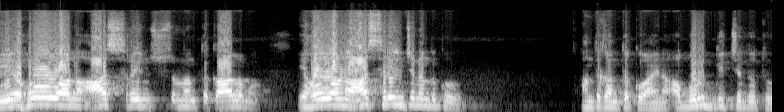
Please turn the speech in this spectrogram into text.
దేహోవాను ఆశ్రయించున్నంత కాలము యహోవాను ఆశ్రయించినందుకు అంతకంతకు ఆయన అభివృద్ధి చెందుతూ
